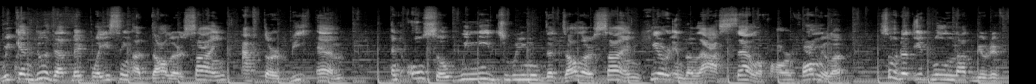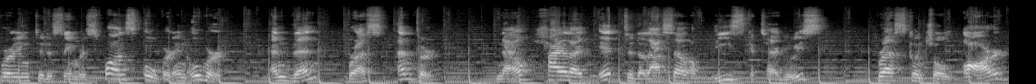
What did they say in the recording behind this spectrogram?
We can do that by placing a dollar sign after BM and also we need to remove the dollar sign here in the last cell of our formula so that it will not be referring to the same response over and over. And then press enter. Now highlight it to the last cell of these categories, press Ctrl R,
